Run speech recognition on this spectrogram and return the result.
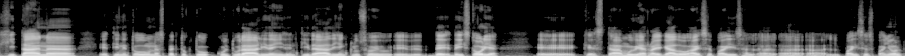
gitana, eh, tiene todo un aspecto cultural y de identidad e incluso eh, de, historia que está muy arraigado a ese país, al, país español.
